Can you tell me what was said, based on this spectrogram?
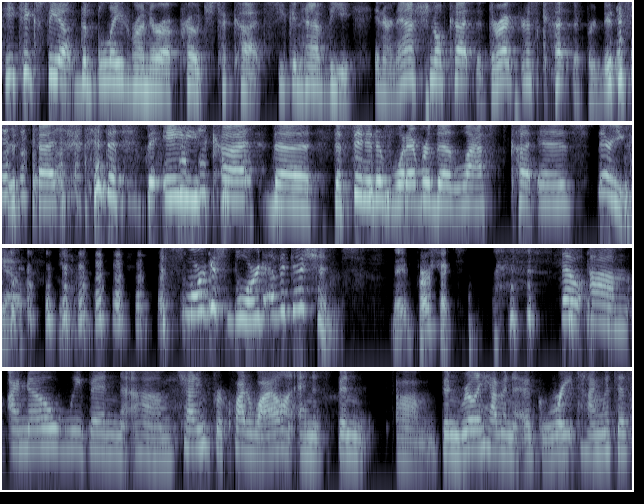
He takes the uh, the Blade Runner approach to cuts. You can have the international cut, the director's cut, the producer's cut, the the '80s cut, the definitive whatever the last cut is. There you go. Yeah. A smorgasbord of editions. Hey, perfect. So um, I know we've been um, chatting for quite a while, and it's been um, been really having a great time with this.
